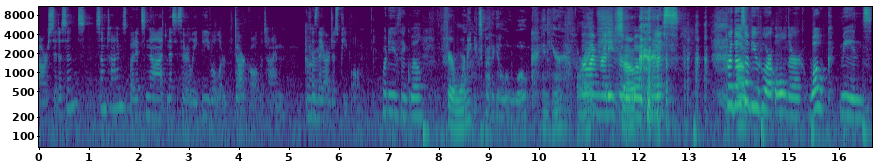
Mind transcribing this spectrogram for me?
our citizens sometimes, but it's not necessarily evil or dark all the time because they are just people. What do you think, Will? Fair warning, it's about to get a little woke in here. All Oh. I'm ready for the wokeness. For those Um, of you who are older, woke means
